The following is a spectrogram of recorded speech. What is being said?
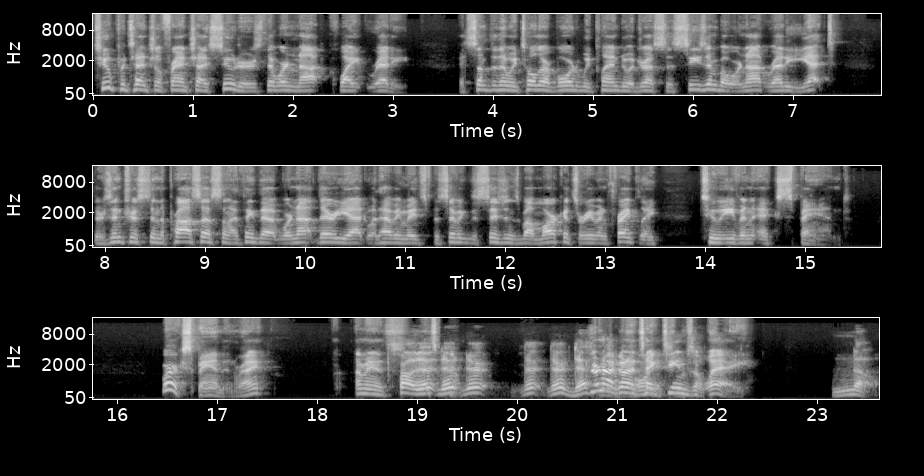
two potential franchise suitors that were not quite ready. It's something that we told our board we plan to address this season, but we're not ready yet. There's interest in the process, and I think that we're not there yet with having made specific decisions about markets or even, frankly, to even expand. We're expanding, right? I mean, it's. Oh, they're, they're, they're, they're, they're, definitely. They're not going to take teams away. No,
